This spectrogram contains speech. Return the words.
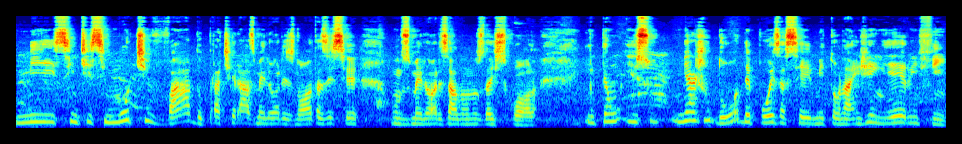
me sentisse motivado para tirar as melhores notas e ser um dos melhores alunos da escola. Então isso me ajudou depois a ser me tornar engenheiro, enfim,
